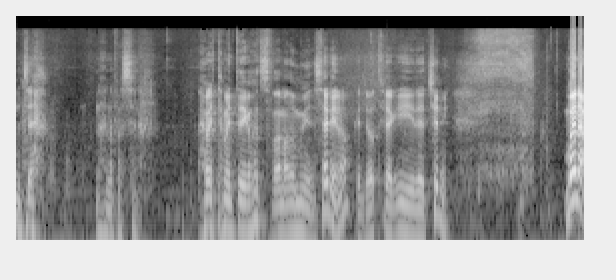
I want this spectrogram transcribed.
ya. No, no pasa nada. A ver, también te digo, se está tomando muy en serio, ¿no? Que yo estoy aquí de chini. Bueno,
